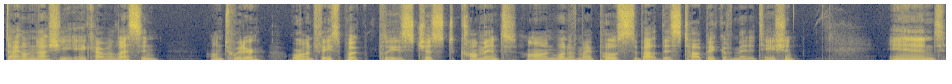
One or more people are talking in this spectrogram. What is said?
Daihon Nashi Eikaiwa Lesson on Twitter or on Facebook, please just comment on one of my posts about this topic of meditation and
